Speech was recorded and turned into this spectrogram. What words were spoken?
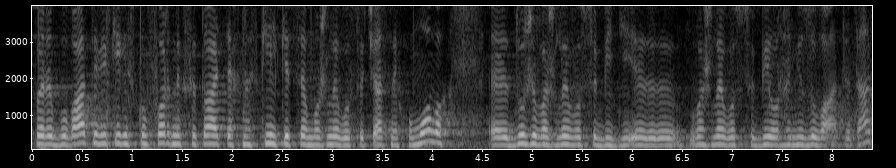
перебувати в якихось комфортних ситуаціях, наскільки це можливо в сучасних умовах, е, дуже важливо собі е, важливо собі організувати. Так?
